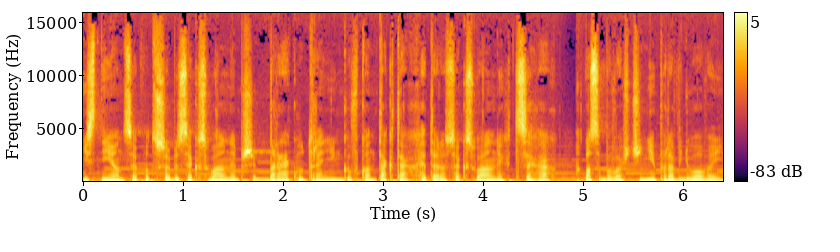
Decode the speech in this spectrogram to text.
istniejące potrzeby seksualne przy braku treningu w kontaktach heteroseksualnych, cechach osobowości nieprawidłowej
